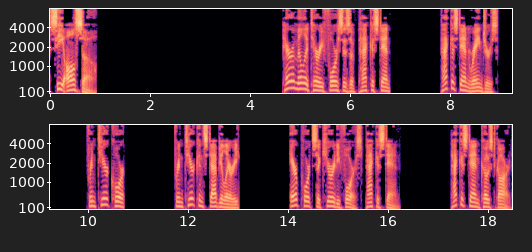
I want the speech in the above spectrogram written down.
See also. Paramilitary forces of Pakistan. Pakistan Rangers. Frontier Corps Frontier Constabulary Airport Security Force Pakistan. Pakistan Coast Guard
